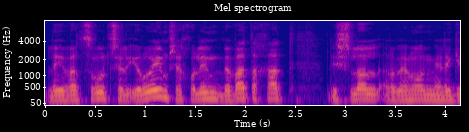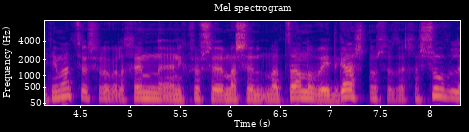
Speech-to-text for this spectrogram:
להיווצרות של אירועים שיכולים בבת אחת לשלול הרבה מאוד מלגיטימציה שלו, ולכן אני חושב שמה שמצאנו והדגשנו, שזה חשוב ל...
